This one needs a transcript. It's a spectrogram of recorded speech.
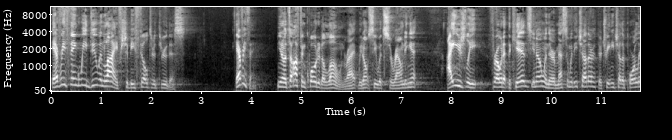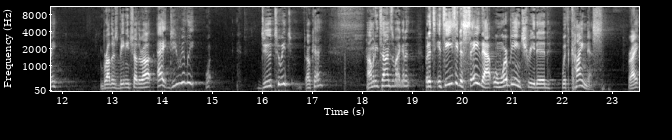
Everything we do in life should be filtered through this. Everything. You know, it's often quoted alone, right? We don't see what's surrounding it. I usually throw it at the kids, you know, when they're messing with each other, they're treating each other poorly. Brothers beating each other up. Hey, do you really what, do to each okay? How many times am I going to But it's it's easy to say that when we're being treated with kindness, right?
